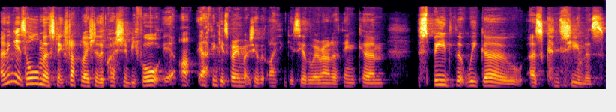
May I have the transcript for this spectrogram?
I think it's almost an extrapolation of the question before. I, I think it's very much. the other- I think it's the other way around. I think um, the speed that we go as consumers,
